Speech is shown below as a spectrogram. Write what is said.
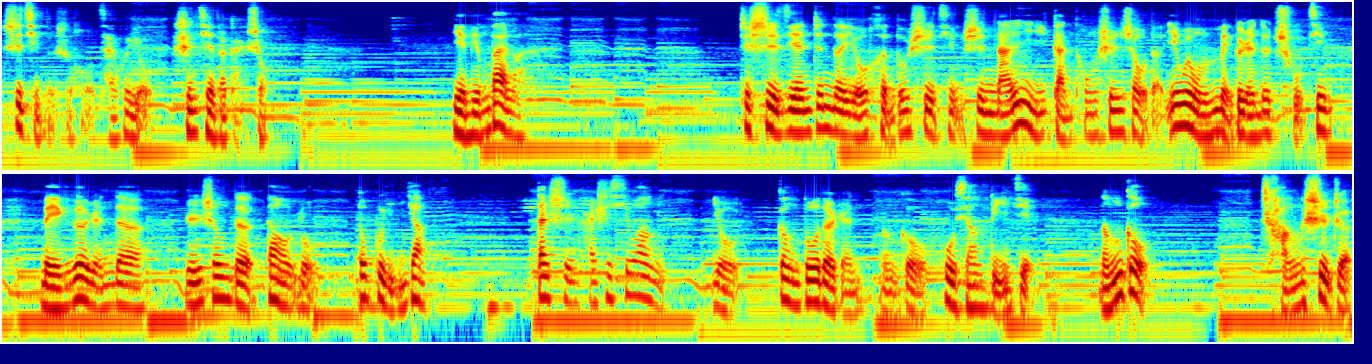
事情的时候，才会有深切的感受，也明白了，这世间真的有很多事情是难以感同身受的，因为我们每个人的处境，每个人的。人生的道路都不一样，但是还是希望有更多的人能够互相理解，能够尝试着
